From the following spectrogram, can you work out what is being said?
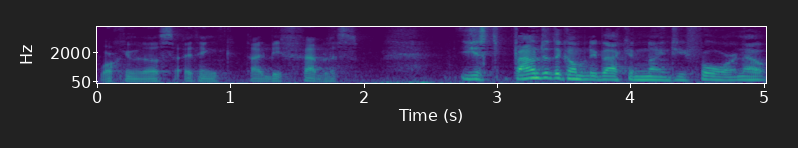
working with us. I think that'd be fabulous you founded the company back in 94. Now,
